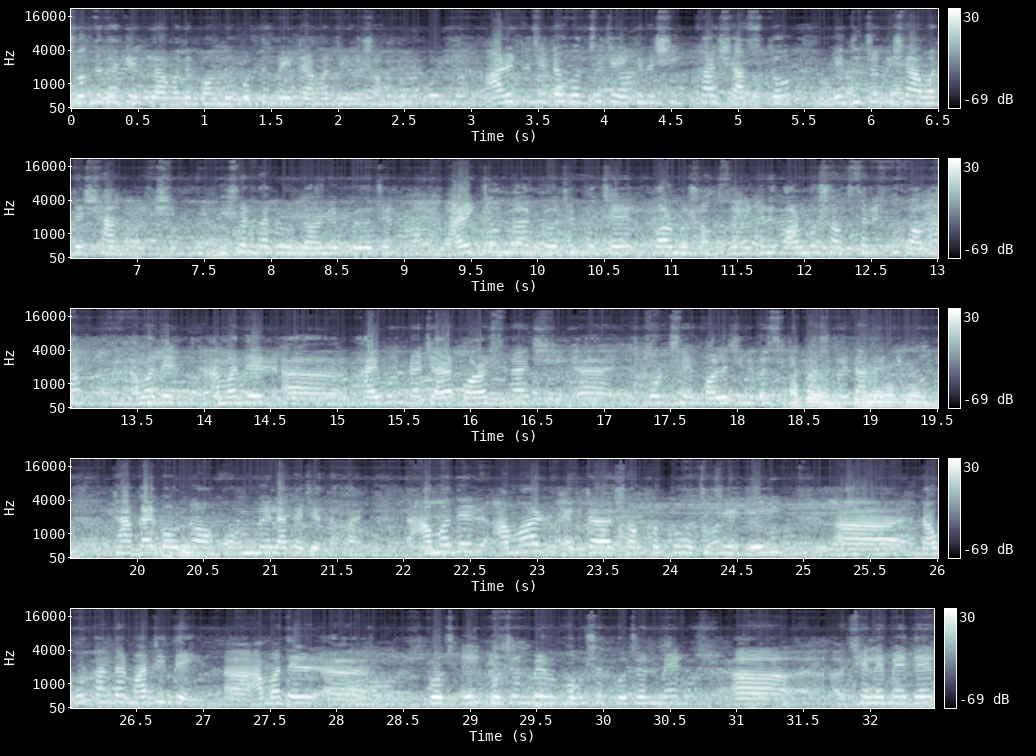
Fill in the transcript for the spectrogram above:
চলতে থাকে, এগুলো আমাদের বন্ধ করতে হবে এটা আমার দৃঢ় সংকল্প। আরেকটা যেটা হচ্ছে যে এখানে শিক্ষা স্বাস্থ্য এই দুটো বিষয় আমাদের ভীষণভাবে উন্নয়নের প্রয়োজন। আরেকটি উন্নয়ন প্রয়োজন হচ্ছে কর্মসংস্থান। এখানে কর্মসংস্থানের খুব অভাব। আমাদের আমাদের ভাই বোনরা যারা পড়াশোনা করছে কলেজ ইউনিভার্সিটি পাস করে তাদের ঢাকায় বা অন্য অন্য এলাকায় যেতে হয়। তা আমাদের আমার একটা সংকল্প হচ্ছে যে এই নগরকান্দার মাটিতেই আমাদের এই প্রজন্মের ভবিষ্যৎ প্রজন্মের ছেলে মেয়েদের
